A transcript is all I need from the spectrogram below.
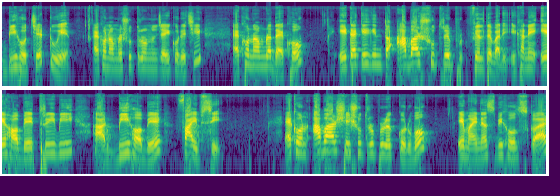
বি হচ্ছে টু এ এখন আমরা সূত্র অনুযায়ী করেছি। এখন আমরা দেখো এটাকে কিন্তু আবার সূত্রে ফেলতে পারি। এখানে এ হবে থ্রি বি আর বি হবে ফাইভ সি এখন আবার সেই সূত্র প্রয়োগ করব a minus b whole square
